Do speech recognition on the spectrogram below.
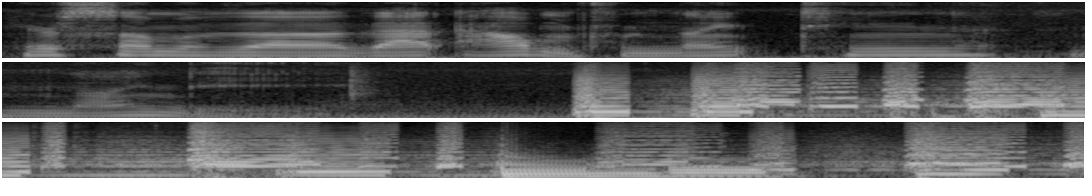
Here's some of the that album from 1990. You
